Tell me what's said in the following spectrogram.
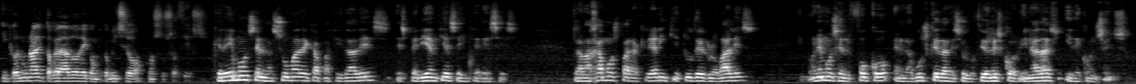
y con un alto grado de compromiso con sus socios. Creemos en la suma de capacidades, experiencias e intereses, Trabajamos para crear inquietudes globales y ponemos el foco en la búsqueda de soluciones coordinadas y de consenso.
